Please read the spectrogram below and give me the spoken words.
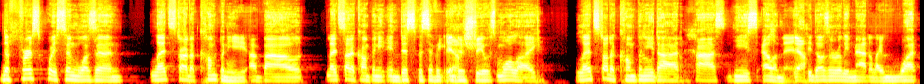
the first question wasn't let's start a company about let's start a company in this specific Yeah. industry. It was more like let's start a company that has these elements. Yeah. It doesn't really matter like what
